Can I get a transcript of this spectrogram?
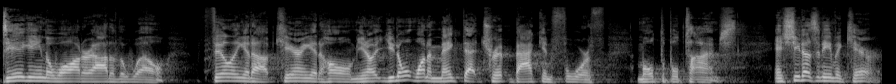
digging the water out of the well, filling it up, carrying it home. You know, you don't want to make that trip back and forth multiple times. And she doesn't even care.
